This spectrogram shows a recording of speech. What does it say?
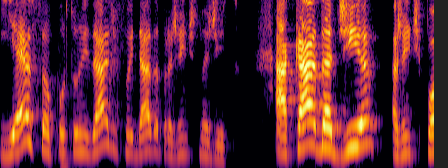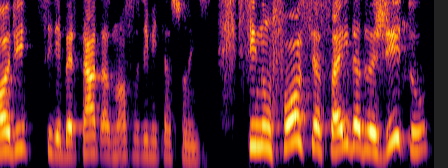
E essa oportunidade foi dada para a gente no Egito. A cada dia, a gente pode se libertar das nossas limitações. Se não fosse a saída do Egito,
